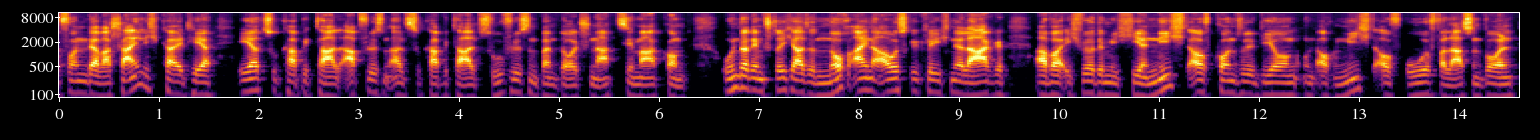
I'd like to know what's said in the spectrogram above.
von der Wahrscheinlichkeit her eher zu Kapitalabflüssen als zu Kapitalzuflüssen beim deutschen Aktienmarkt kommt. Unter dem Strich also noch eine ausgeglichene Lage, aber ich würde mich hier nicht auf Konsolidierung und auch nicht auf Ruhe verlassen wollen.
